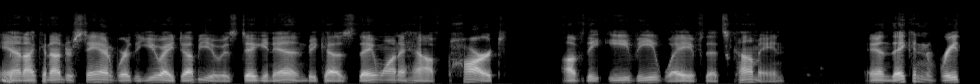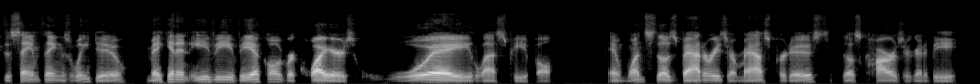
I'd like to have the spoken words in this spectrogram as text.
and i can understand where the uaw is digging in because they want to have part of the ev wave that's coming and they can read the same things we do making an ev vehicle requires way less people and once those batteries are mass produced those cars are going to be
